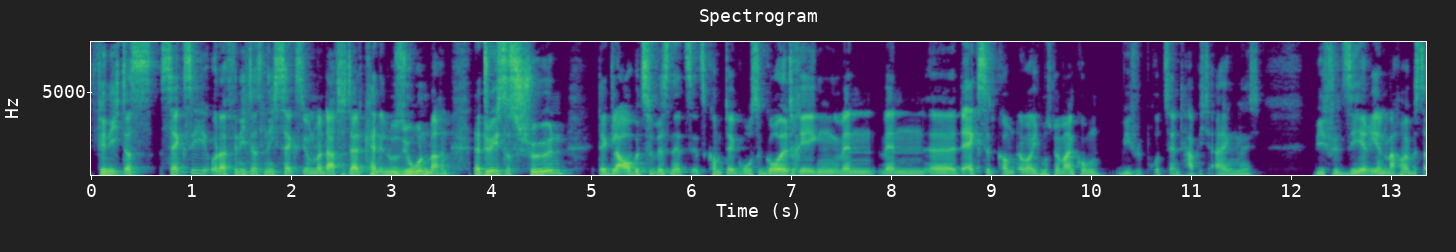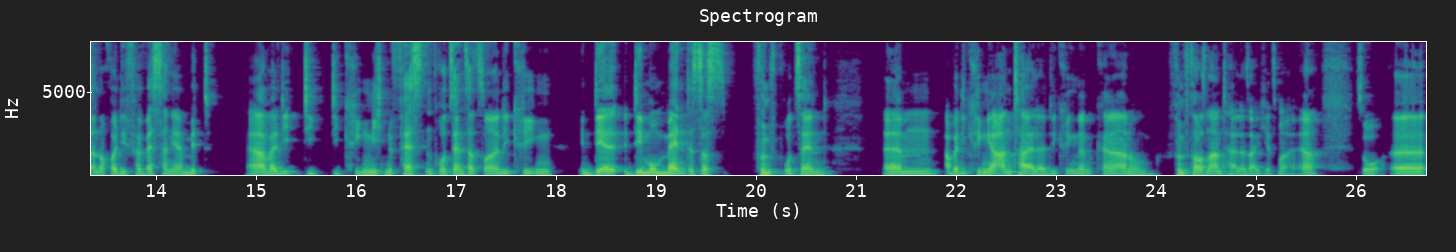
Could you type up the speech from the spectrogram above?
Finde ich das sexy oder finde ich das nicht sexy? Und man darf sich halt keine Illusionen machen. Natürlich ist es schön, der Glaube zu wissen, jetzt, jetzt kommt der große Goldregen, wenn, wenn äh, der Exit kommt, aber ich muss mir mal angucken, wie viel Prozent habe ich eigentlich? wie viel Serien machen wir bis dann noch, weil die verwässern ja mit. Ja, weil die, die, die kriegen nicht einen festen Prozentsatz, sondern die kriegen, in der, in dem Moment ist das fünf Prozent, ähm, aber die kriegen ja Anteile, die kriegen dann, keine Ahnung, 5000 Anteile, sage ich jetzt mal, ja. So, äh,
